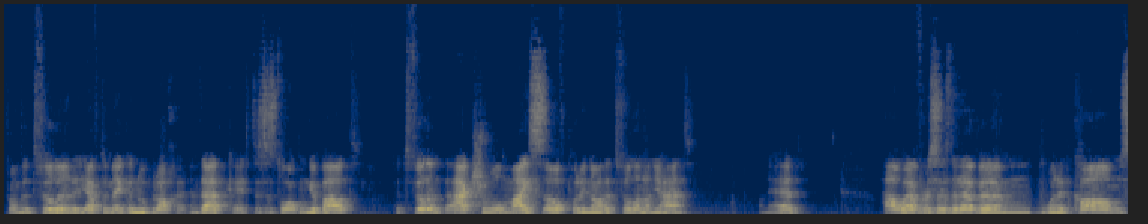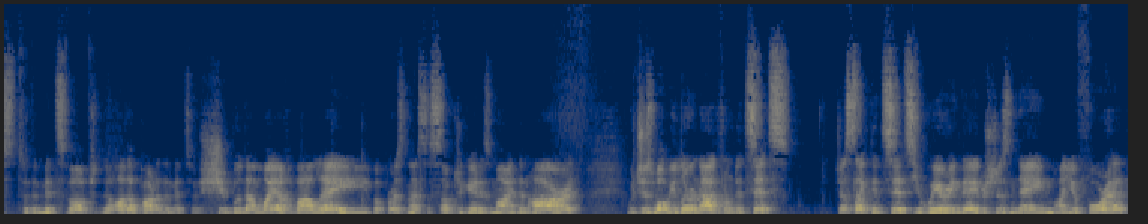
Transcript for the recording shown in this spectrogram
from the tefillin that you have to make a new bracha. In that case, this is talking about the tefillin, the actual maisa of putting on the tefillin on your hands, on your head. However, says the Rebbe, um, when it comes to the mitzvah, of, the other part of the mitzvah, shibud amayach v'alev, a person has to subjugate his mind and heart, which is what we learn out from the tzitz. Just like the tzitz, you're wearing the Abish's name on your forehead,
